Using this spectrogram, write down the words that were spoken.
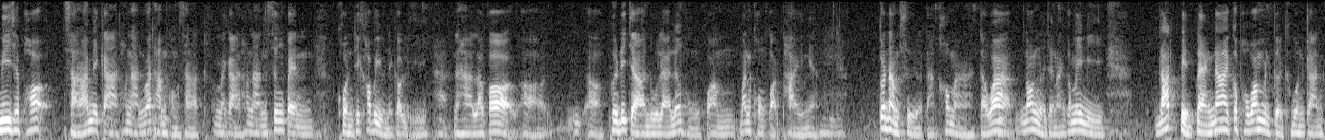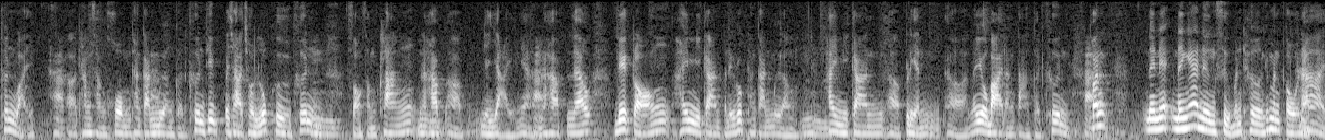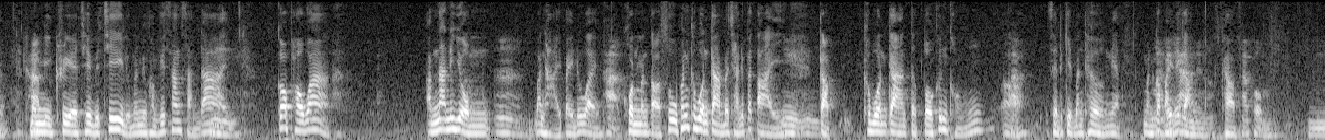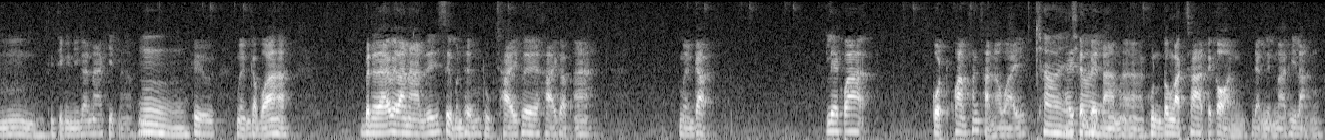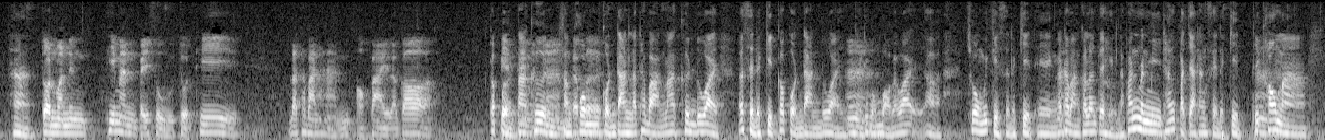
มีเฉพาะสหรัฐอเมริกาเท่านั้นว่าทำของสหรัฐอเมริกาเท่านั้น ซึ่งเป็นคนที่เข้าไปอยู่ในเกาหลีครับนะฮะแล้วก็เอ่อเอ่อเพื่อที่จะดูแลเรื่องของความมั่นคงปลอดภัยเนี่ยก็นำสื่อต่างๆเข้ามา แต่ว่านอกเหนือจากนั้นก็ไม่มีรัฐเปลี่ยนแปลงได้ก็เพราะว่ามันเกิดขบวนการเคลื่อนไหวครับเอ่อ ทางสังคมทางการเมืองเกิดขึ้นที่ประชาชนลุกฮือขึ้นอืมสองสามครั้งนะครับอ่าใหญ่ๆเนี่ยครับนะครับแล้วเรียกร้องให้มีการปฏิรูปทางการเมืองอืมให้มีการเอ่อเปลี่ยนเอ่อนโยบายต่างๆ เกิดขึ้นครับเพราะในในในแง่หนึ่งสื่อบันเทิงที่มันโตครับได้ครับมันมี creativity หรือมันมีความคิดสร้างสรรค์ได้อืมก็เพราะว่าอำนาจนิยมอ่ามันหายไปด้วยครับคนมันต่อสู้เพราะฉะนั้นขบวนการประชาธิปไตยอืมอืมกับขบวนการเติบโตขึ้นของ เอ่อครับเศรษฐกิจบันเทิงเนี่ยมันก็ไปด้วยกันเลยเนาะครับครับผมอืมจริงๆอันนี้ก็น่าคิดนะครับอืมคือเหมือนกับว่าเป็นระยะเวลานานที่สื่อบันเทิงมันถูกใช้เพื่อคล้ายกับอะเหมือนกับ เรียกว่ากดความสร้างสรรค์เอาไว้ใช่ให้เป็นช่ไปตามอ่าคุณต้องรักชาติไปก่อนอย่างอื่นมาทีหลังฮะจนวันหนึ่งที่มันไปสู่จุดที่รัฐบาลทหารออกไปแล้วก็ ก็เปิดมากขึ้นอ่าสังคมก็เปิดกดดันรัฐบาลมากขึ้นด้วย แล้วเศรษฐกิจก็กดดันด้วยอ่าอย่างที่ผมบอกไปว่าเอ่อช่วงวิกฤตเศรษฐกิจเองรัฐบาลก็เริ่มจะเห็นแล้วเพราะมันมีทั้งปัจจัยทางเศรษฐกิจที่อ่าเข้ามา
